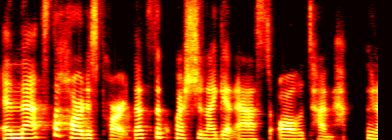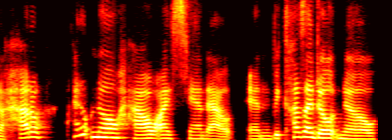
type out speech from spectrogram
And that's the hardest part. That's the question I get asked all the time. You know, how do I don't know how I stand out. And because I don't know,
